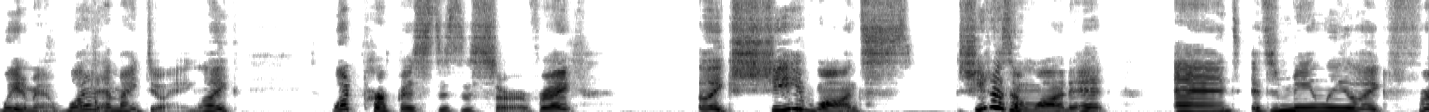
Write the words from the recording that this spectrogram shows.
wait a minute, what am I doing? Like, what purpose does this serve, right? Like, she wants she doesn't want it. And it's mainly like for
